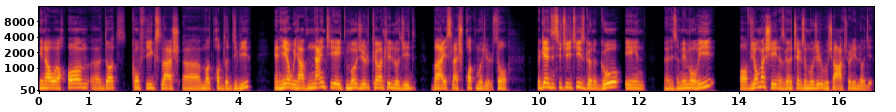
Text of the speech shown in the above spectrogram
in our home.config uh, slash uh, modprob.db. And here we have 98 module currently loaded by slash proc module. So again, this utility is going to go in uh, the memory of your machine. It's going to check the module which are actually loaded.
